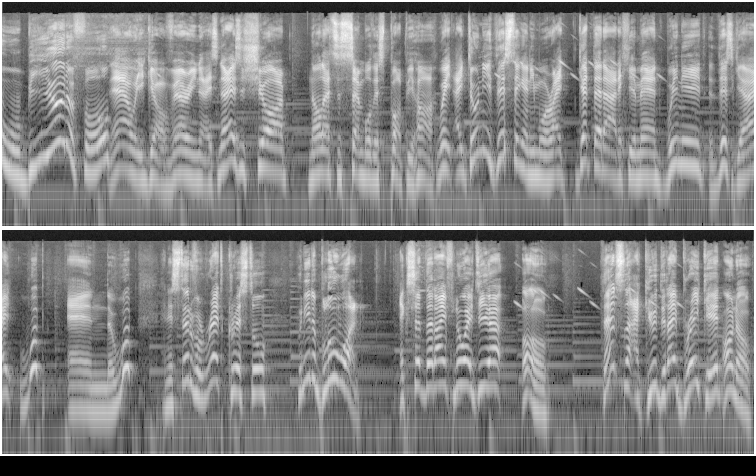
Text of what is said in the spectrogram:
Ooh, beautiful. There we go. Very nice. Nice and sharp. Now let's assemble this puppy, huh? Wait, I don't need this thing anymore, right? Get that out of here, man. We need this guy. Whoop. And whoop. And instead of a red crystal, we need a blue one. Except that I have no idea. Uh-oh. That's not good. Did I break it? Oh, no.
